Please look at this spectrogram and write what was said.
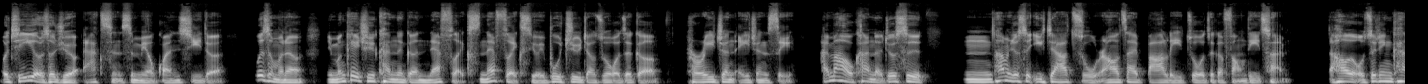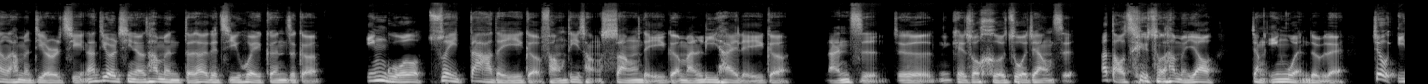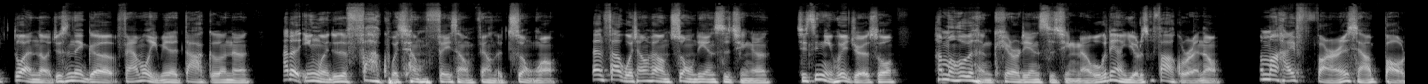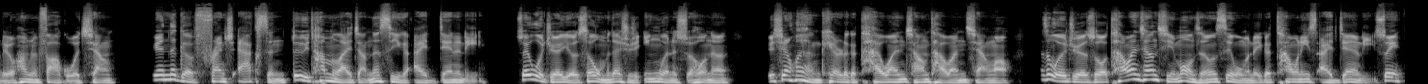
我其实有时候觉得 accent 是没有关系的，为什么呢？你们可以去看那个 Netflix，Netflix 有一部剧叫做这个 Parisian Agency，还蛮好看的。就是嗯，他们就是一家族，然后在巴黎做这个房地产。然后我最近看了他们第二季，那第二季呢，他们得到一个机会，跟这个英国最大的一个房地产商的一个蛮厉害的一个男子，这个你可以说合作这样子，那导致于说他们要讲英文，对不对？就一段呢，就是那个 family 里面的大哥呢，他的英文就是法国腔非常非常的重哦。但法国腔非常重这件事情呢，其实你会觉得说，他们会不会很 care 这件事情呢？我跟你讲，有的是法国人哦，他们还反而想要保留他们的法国腔，因为那个 French accent 对于他们来讲，那是一个 identity。所以我觉得有时候我们在学习英文的时候呢，有些人会很 care 这个台湾腔、台湾腔哦。但是我就觉得说，台湾腔其实某种程度是我们的一个 Taiwanese identity，所以。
